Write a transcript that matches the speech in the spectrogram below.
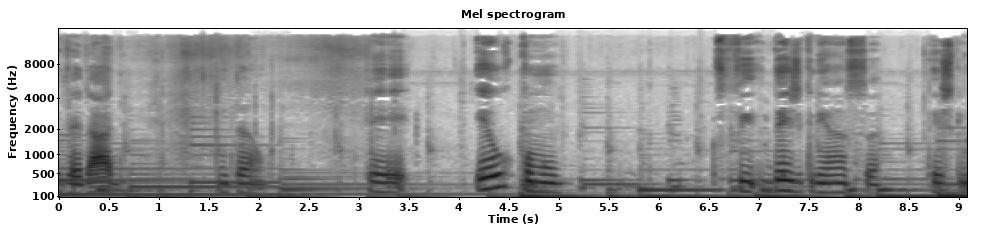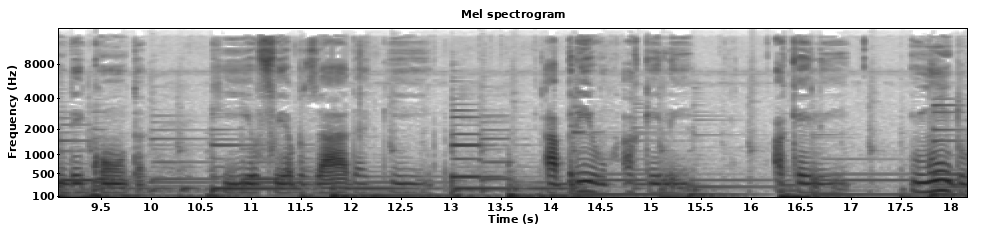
É verdade? Então, é, eu como desde criança, desde que me dei conta que eu fui abusada, abriu aquele, aquele mundo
